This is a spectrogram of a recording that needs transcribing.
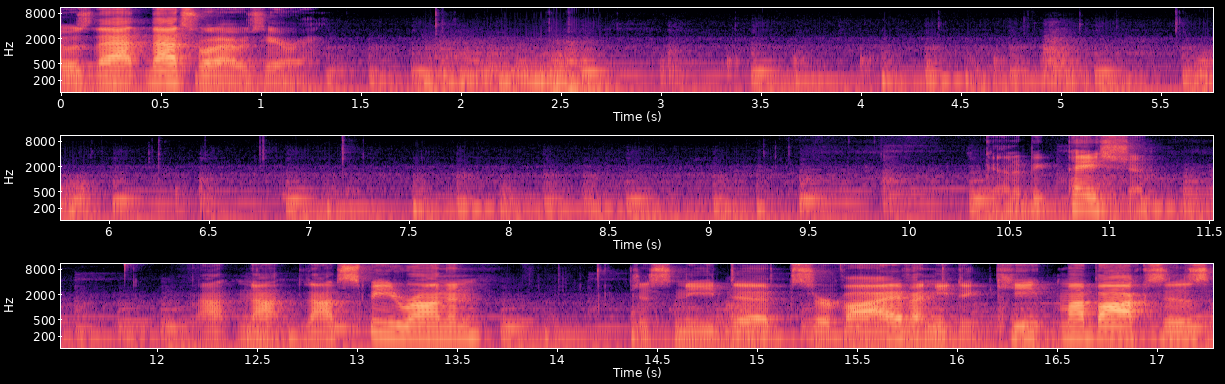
was that, that's what I was hearing. Be patient. Not, not, not speed running. Just need to survive. I need to keep my boxes.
